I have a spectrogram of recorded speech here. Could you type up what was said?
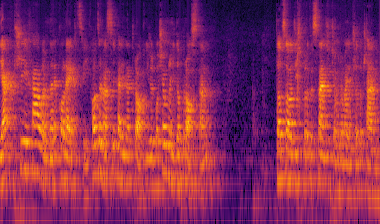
Jak przyjechałem na rekolekcję i chodzę na sychar i na kroki, żeby osiągnąć dobrostan, to co dziś protestanci ciągle mają przed oczami.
